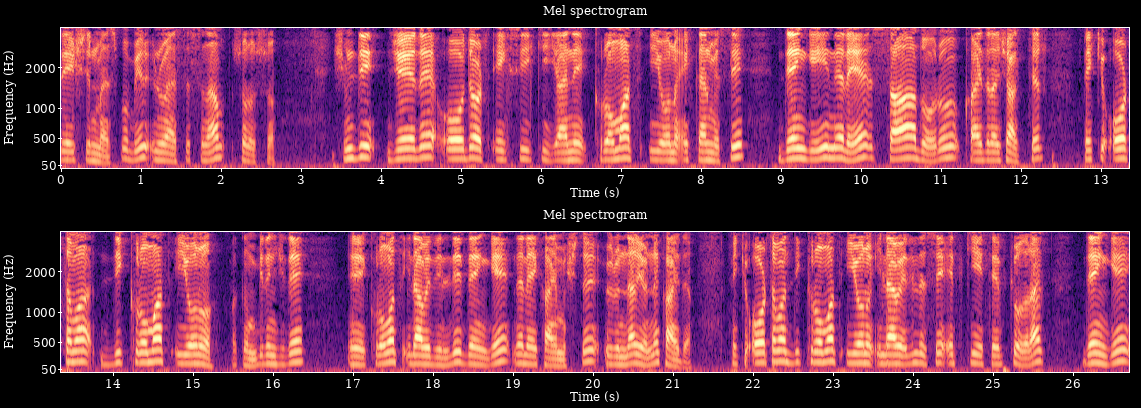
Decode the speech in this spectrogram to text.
değiştirmez. Bu bir üniversite sınav sorusu. Şimdi CrO4-2 yani kromat iyonu eklenmesi dengeyi nereye? Sağa doğru kaydıracaktır. Peki ortama dikromat iyonu bakın birincide e, kromat ilave edildi. Denge nereye kaymıştı? Ürünler yönüne kaydı. Peki ortama dikromat iyonu ilave edilirse etkiye tepki olarak denge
